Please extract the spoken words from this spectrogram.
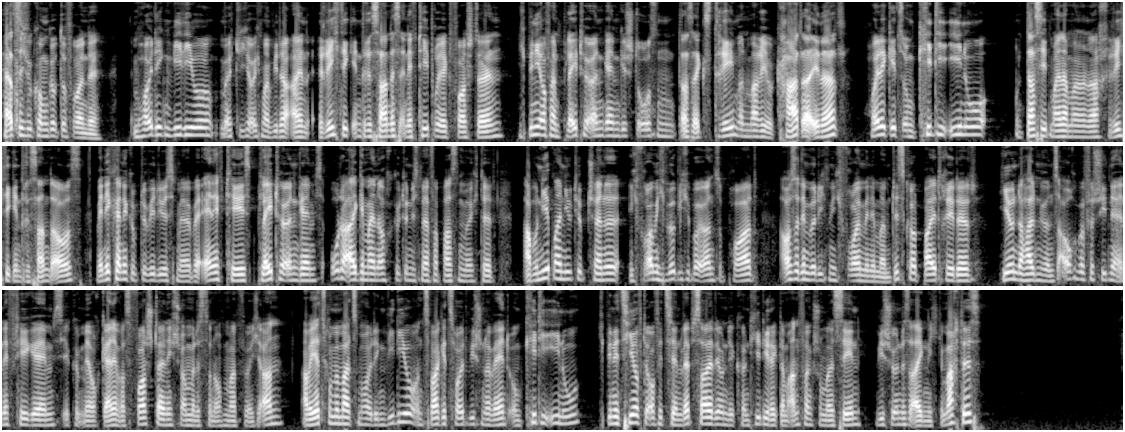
Herzlich willkommen Krypto-Freunde. Im heutigen Video möchte ich euch mal wieder ein richtig interessantes NFT-Projekt vorstellen. Ich bin hier auf ein Play-to-Earn-Game gestoßen, das extrem an Mario Kart erinnert. Heute geht es um Kitty Inu und das sieht meiner Meinung nach richtig interessant aus. Wenn ihr keine Krypto-Videos mehr über NFTs, Play-to-Earn-Games oder allgemein auch Krypto-News mehr verpassen möchtet, abonniert meinen YouTube-Channel. Ich freue mich wirklich über euren Support. Außerdem würde ich mich freuen, wenn ihr meinem Discord beitretet. Hier unterhalten wir uns auch über verschiedene NFT-Games. Ihr könnt mir auch gerne was vorstellen, ich schaue mir das dann auch mal für euch an. Aber jetzt kommen wir mal zum heutigen Video und zwar geht es heute, wie schon erwähnt, um Kitty Inu. Ich bin jetzt hier auf der offiziellen Webseite und ihr könnt hier direkt am Anfang schon mal sehen, wie schön das eigentlich gemacht ist.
